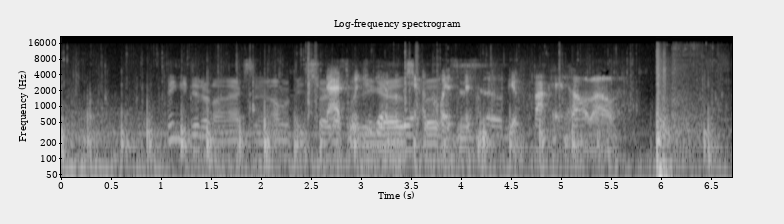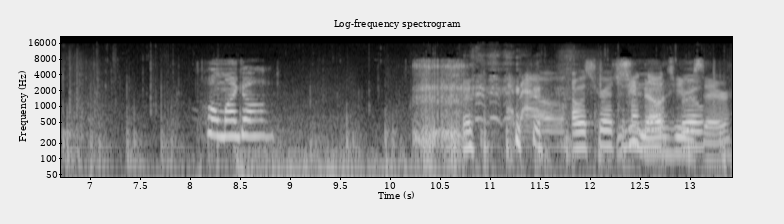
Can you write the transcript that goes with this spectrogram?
I think he did it on accident. I'm gonna be straight That's up what with you you get for guys, being a but Christmas noob, you fucking homo. Oh my god. Hello. I was scratching did my you know nuts, he bro, was there?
